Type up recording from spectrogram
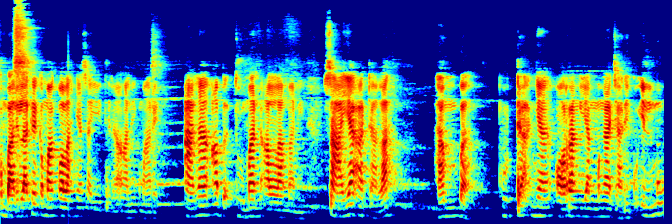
kembali lagi ke makolahnya Sayyidina Ali kemarin. Ana abduman alamani. Saya adalah hamba budaknya orang yang mengajariku ilmu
